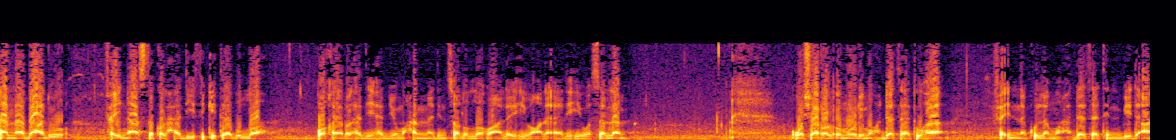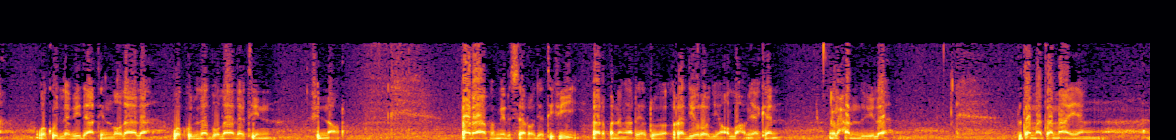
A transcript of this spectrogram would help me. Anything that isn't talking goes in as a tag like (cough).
أما بعد فإن أصدق الحديث كتاب الله وخير الهدي هدي محمد صلى الله عليه وعلى آله وسلم وشر الأمور محدثاتها فإن كل محدثة بدعة وكل بدعة ضلالة وكل ضلالة في النار. Para pemirsa Roja TV, para pendengar radio Roja Allah muliakan Alhamdulillah Pertama-tama yang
